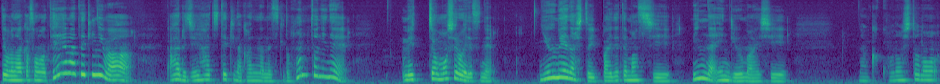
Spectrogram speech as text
でもなんかそのテーマ的には R18 的な感じなんですけど本当にねめっちゃ面白いですね。有名な人いっぱい出てますしみんな演技うまいしなんかこの人の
